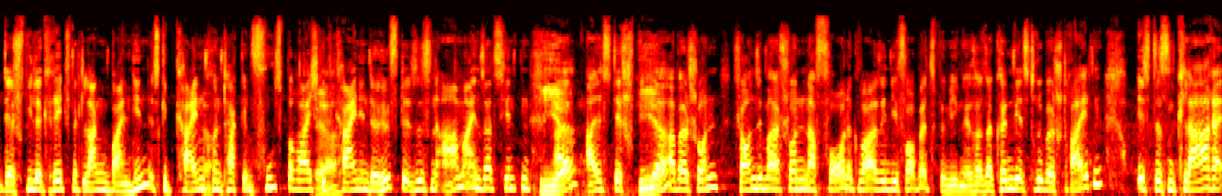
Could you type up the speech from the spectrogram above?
der Spieler grätscht mit langen Beinen hin, es gibt keinen Kontakt im Fußbereich, es Ja. gibt keinen in der Hüfte, es ist ein Armeinsatz hinten, Hier? äh, als der Spieler Hier? aber schon, schauen Sie mal, schon nach vorne quasi in die Vorwärtsbewegung ist. Also da können wir jetzt drüber streiten. Ist das ein klarer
